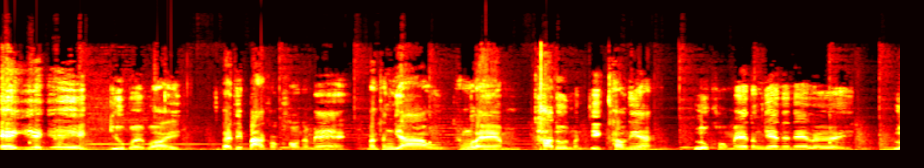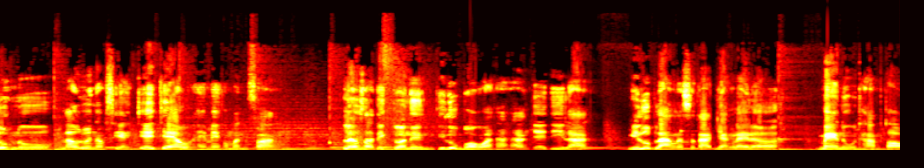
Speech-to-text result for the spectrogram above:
เอกเอกเอกอยู่บ่อยๆ และที่ปากของเขานะแม่ มันทั้งยาว ทั้งแหลม ถ้าโดนมันจิกเข้าเนี่ย ลูกของแม่ต้องแย่แน่ๆเลย ลูกหนูเล่าด้วยน้ำเสียงเจ๊แจ้วให้แม่ของมันฟัง แล้วสัตว์อีกตัวหนึ่งที่ลูกบอกว่าท่าทางใจดีล่ะ มีรูปร่างลักษณะอย่างไรเหรอ แม่หนูถามต่อ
